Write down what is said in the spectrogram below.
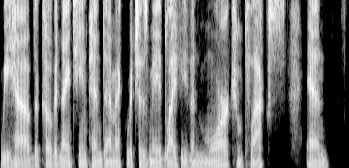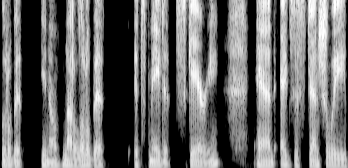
We have the COVID 19 pandemic, which has made life even more complex and a little bit, you know, not a little bit, it's made it scary and existentially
